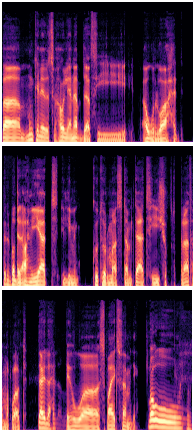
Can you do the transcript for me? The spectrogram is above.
فممكن إذا تسمحوا لي أنا أبدأ في أول واحد. الانميات اللي من كثر ما استمتعت فيه شفته ثلاث مرات. لا إله إلا الله. اللي هو Spy x Family أوه.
